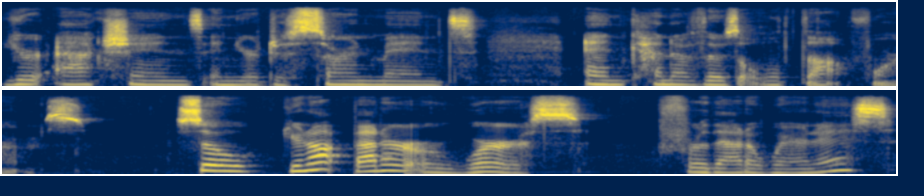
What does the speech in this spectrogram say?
your actions and your discernment and kind of those old thought forms. So you're not better or worse for that awareness,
